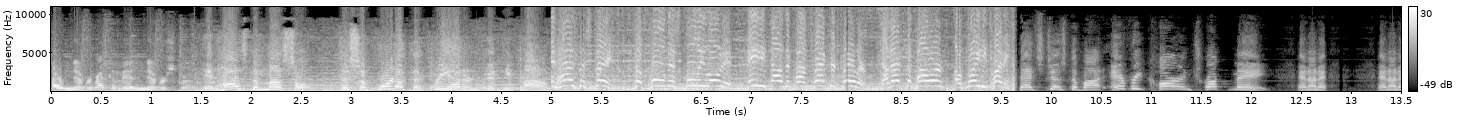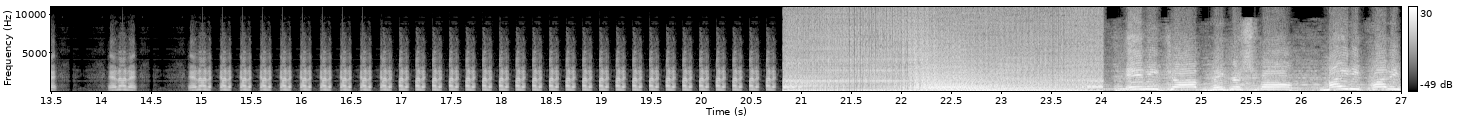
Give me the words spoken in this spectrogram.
I would never recommend never scrub. It has the muscle to support up to 350 pounds. just about every car and truck made. And on it, and on it, and on it, and on it, and on it, and on it, and on it, and on it, and on it, and on it, and on it, and on it, and on it, and on it, and on it. Any job, big or small, mighty putty,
